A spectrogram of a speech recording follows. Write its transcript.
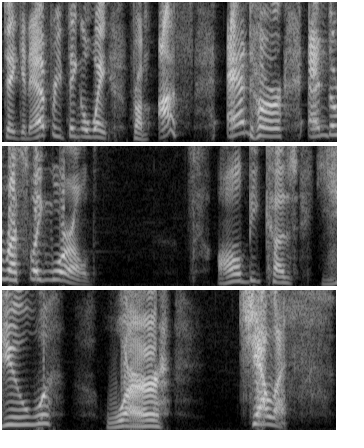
taken everything away from us and her and the wrestling world all because you were jealous.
